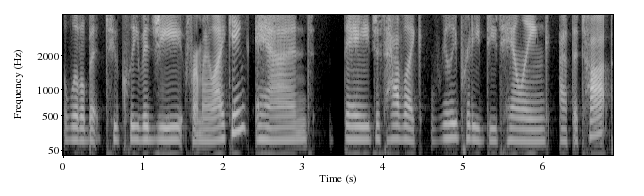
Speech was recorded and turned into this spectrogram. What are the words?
a little bit too cleavagey for my liking. And they just have like really pretty detailing at the top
